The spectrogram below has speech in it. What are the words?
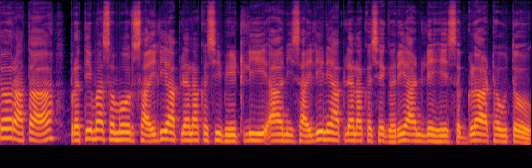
तर आता प्रतिमासमोर सायली आपल्याला कशी भेटली आणि सायलीने आपल्याला कसे घरी आणले हे सगळं आठवतं.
